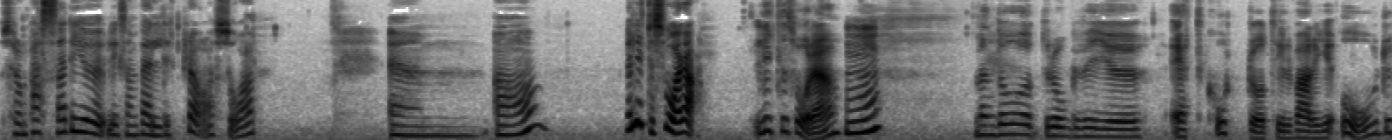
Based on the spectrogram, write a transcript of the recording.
Så de passade ju liksom väldigt bra så. Ehm, ja, men lite svåra. Lite svåra. Mm. Men då drog vi ju ett kort då till varje ord.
